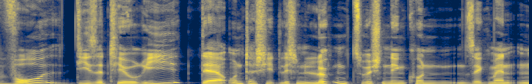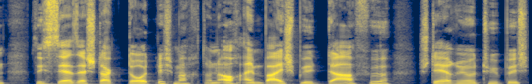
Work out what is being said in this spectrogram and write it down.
wo diese Theorie der unterschiedlichen Lücken zwischen den Kundensegmenten sich sehr, sehr stark deutlich macht und auch ein Beispiel dafür, stereotypisch,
